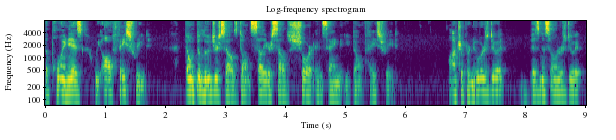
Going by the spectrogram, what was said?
The point is, we all face read. Don't delude yourselves. Don't sell yourselves short in saying that you don't face read. Entrepreneurs do it, business owners do it,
